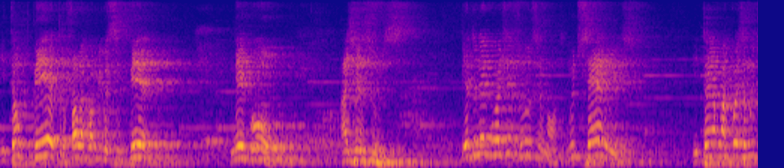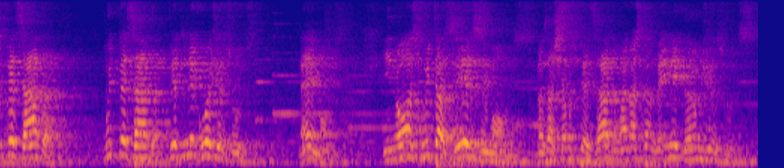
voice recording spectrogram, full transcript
Então Pedro, fala comigo assim: Pedro negou a Jesus. Pedro negou a Jesus, irmãos. Muito sério isso. Então é uma coisa muito pesada muito pesada. Pedro negou Jesus, né, irmãos? E nós, muitas vezes, irmãos, nós achamos pesado, mas nós também negamos Jesus.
